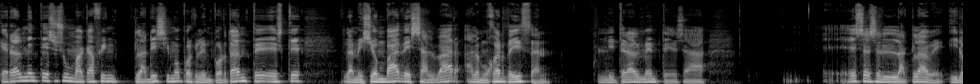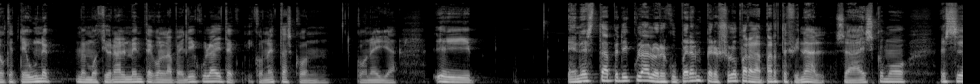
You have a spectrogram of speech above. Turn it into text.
realmente eso es un McAfee clarísimo, porque lo importante es que la misión va de salvar a la mujer de Ethan, literalmente, o sea, esa es la clave, y lo que te une emocionalmente con la película y te conectas con, ella. Y en esta película lo recuperan, pero solo para la parte final. O sea, es como ese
